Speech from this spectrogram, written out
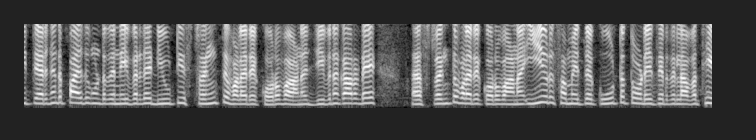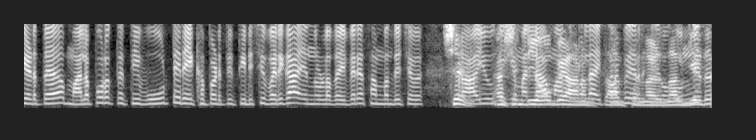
ഈ തെരഞ്ഞെടുപ്പായതുകൊണ്ട് തന്നെ ഇവരുടെ ഡ്യൂട്ടി സ്ട്രെങ്ത് വളരെ കുറവാണ്. ജീവനക്കാരുടെ സ്ട്രെങ്ത് വളരെ കുറവാണ്. ഈ ഒരു സമയത്ത് കൂട്ടത്തോടെ ഇത്തരത്തിൽ അവധിയെടുത്ത് മലപ്പുറത്തെത്തി വോട്ട് രേഖപ്പെടുത്തി തിരിച്ചു വരിക എന്നുള്ളത് ഇവരെ സംബന്ധിച്ച് നൽകിയത്.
